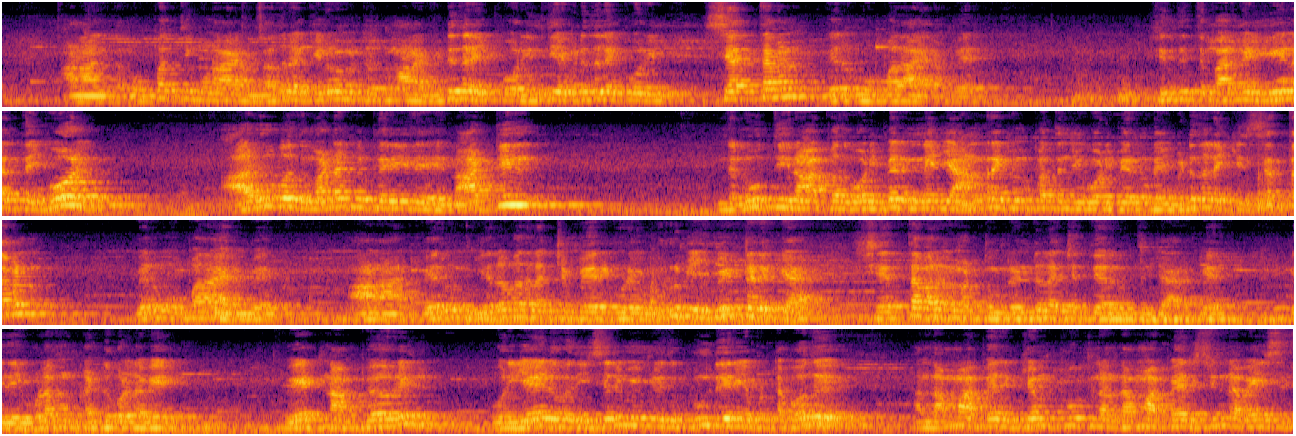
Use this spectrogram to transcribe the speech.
ஆனால் இந்த முப்பத்தி மூணாயிரம் சதுர கிலோமீட்டருக்குமான விடுதலை போர் இந்திய விடுதலை போரில் செத்தவன் வெறும் முப்பதாயிரம் பேர். சிந்தித்து பாருங்கள் ஈழத்தை போல் அறுபது மடங்கு பெரியது நாட்டில் இந்த நூத்தி நாற்பது கோடி பேர் இன்னைக்கு அன்றைக்கு முப்பத்தஞ்சு கோடி பேருடைய விடுதலைக்கு செத்தவன் வெறும் முப்பதாயிரம் பேர். ஆனால் வெறும் இருபது லட்சம் பேரினுடைய உரிமையை மீட்டெடுக்க செத்தவர்கள் மட்டும் ரெண்டு லட்சத்தி அறுபத்தஞ்சாயிரம் பேர். இதை உலகம் கண்டுகொள்ளவே வியட்நாம் போரில் ஒரு ஏழு வதி சிறுமி மீது குண்டு எறியப்பட்ட போது அந்த அம்மா பேர் கெம்பூப்னு அந்த அம்மா பேர் சின்ன வயசு.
